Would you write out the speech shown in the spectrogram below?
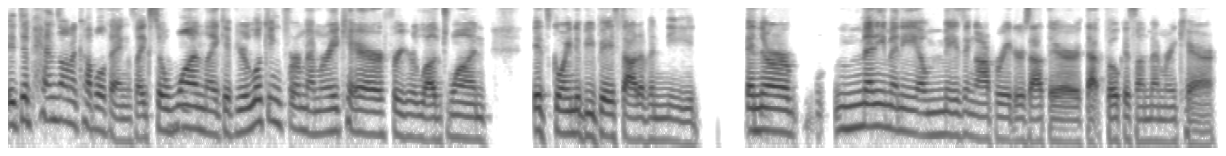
it depends on a couple of things. Like, so mm-hmm. one, like if you're looking for memory care for your loved one, it's going to be based out of a need and there are many, many amazing operators out there that focus on memory care.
